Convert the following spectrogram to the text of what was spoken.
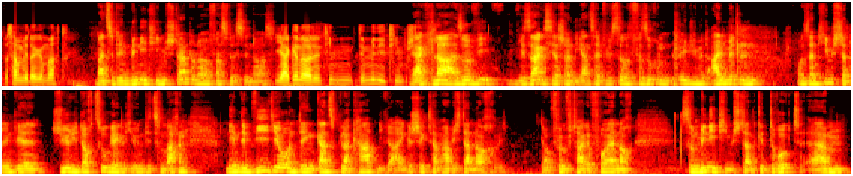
Was haben wir da gemacht? Meinst du den Mini-Teamstand oder auf was willst du hinaus? Ja, genau, den Team, den Mini-Team. Ja klar, also wie, wir sagen es ja schon die ganze Zeit, wir versuchen irgendwie mit allen Mitteln unseren Teamstand irgendwie Jury doch zugänglich irgendwie zu machen. Neben dem Video und den ganzen Plakaten, die wir eingeschickt haben, habe ich dann noch, ich glaube fünf Tage vorher noch so einen Mini-Teamstand gedruckt. Ähm,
